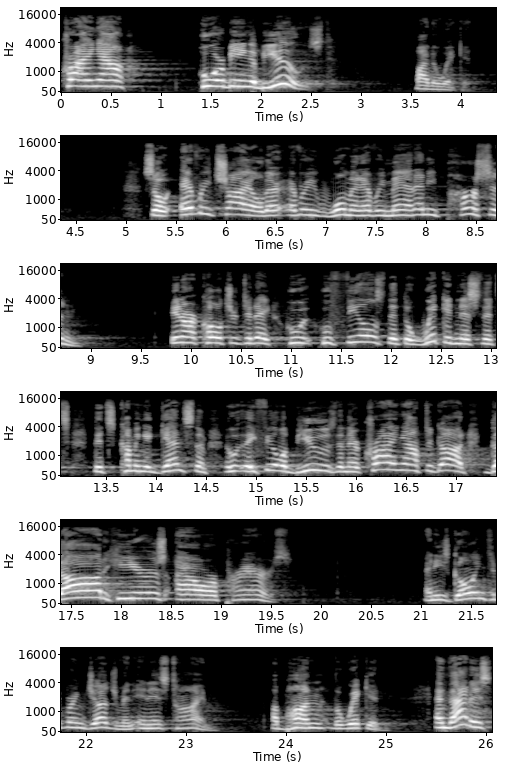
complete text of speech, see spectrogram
crying out who are being abused by the wicked. So every child, every woman, every man, any person in our culture today who, who feels that the wickedness that's, that's coming against them, they feel abused and they're crying out to God. God hears our prayers. And He's going to bring judgment in His time upon the wicked. And that is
